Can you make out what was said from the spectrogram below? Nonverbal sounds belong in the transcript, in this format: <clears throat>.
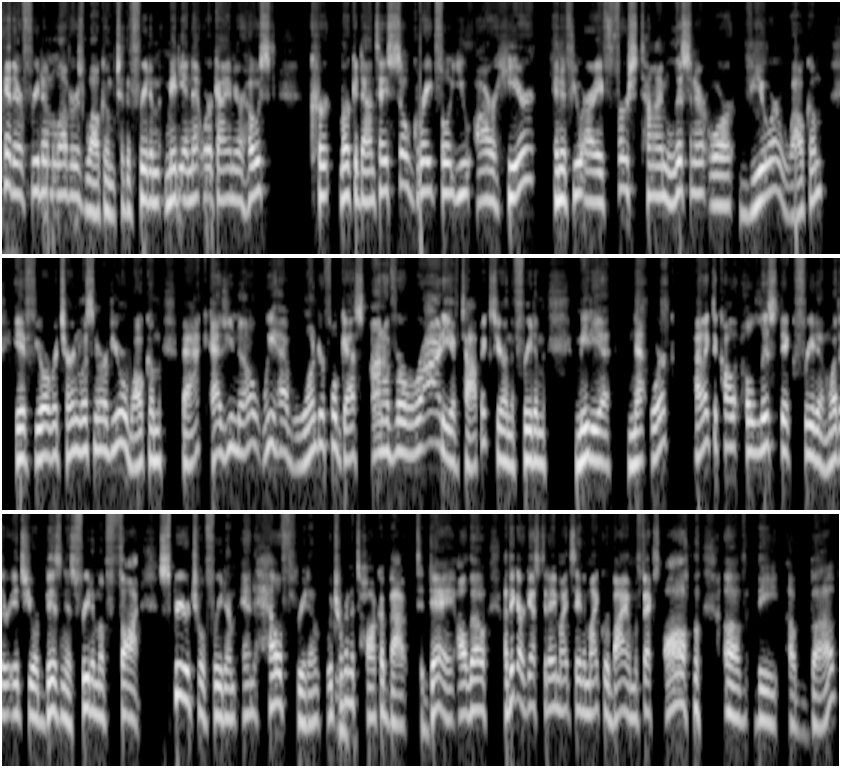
Hey there, freedom lovers. Welcome to the Freedom Media Network. I am your host, Kurt Mercadante. So grateful you are here. And if you are a first time listener or viewer, welcome. If you're a return listener or viewer, welcome back. As you know, we have wonderful guests on a variety of topics here on the Freedom Media Network. I like to call it holistic freedom, whether it's your business, freedom of thought, spiritual freedom, and health freedom, which we're hmm. going to talk about today. Although I think our guest today might say the microbiome affects all <laughs> of the above.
